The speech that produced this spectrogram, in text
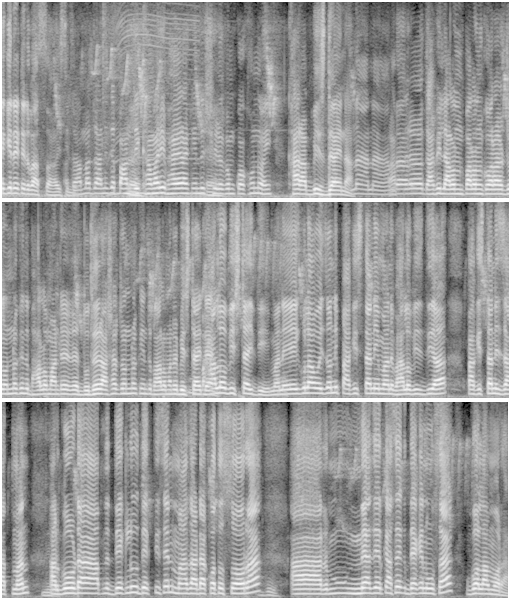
এগ্রেটের বাচ্চা হয়েছিল। আচ্ছা, আমরা জানি যে প্রান্তিক খামারি ভাইয়েরা কিন্তু সেরকম কখনোই খারাপ বীজ দেয় না। না না আমরা গাভী লালন পালন করার জন্য কিন্তু ভালো মানের দুধের আসার জন্য কিন্তু ভালো মানের বীজটাই দেয় ভালো বীজটাই দিই। মানে এইগুলা ওই জন্যই পাকিস্তানি মানে ভালো বীজ দিয়া পাকিস্তানি জাতমান। আর গরুটা আপনি দেখলেও দেখতেছেন মাজাটা কত চওড়া। আর নেজের কাছে দেখেন উঁচা গলা মরা।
